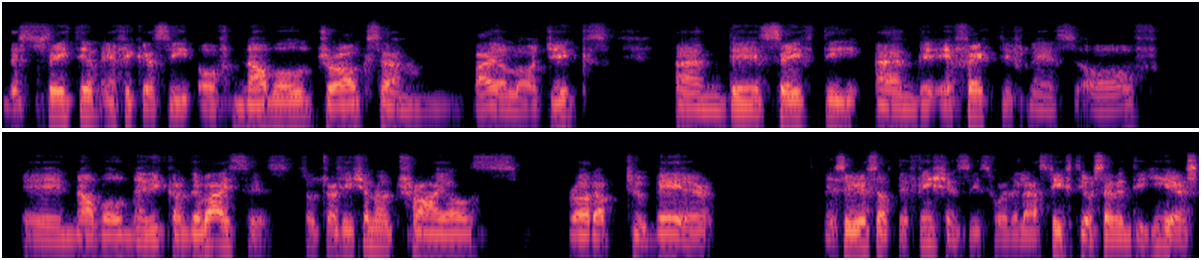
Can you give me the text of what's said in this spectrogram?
the safety and efficacy of novel drugs and biologics and the safety and the effectiveness of uh, novel medical devices. So traditional trials brought up to bear a series of deficiencies for the last 50 or 70 years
